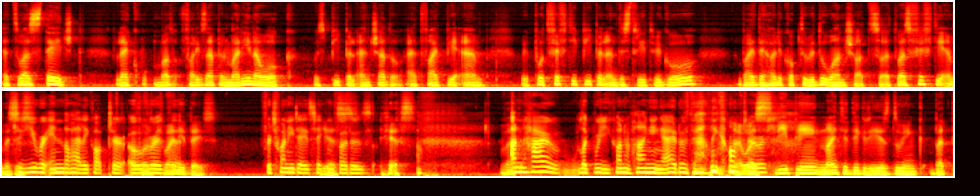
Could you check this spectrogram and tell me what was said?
it was staged. Like, for example, Marina Walk with people and shadow at 5 p.m. We put 50 people in the street. We go by the helicopter, we do one shot. So it was 50 images So you were in the helicopter over for over 20 the, days. for 20 days taking yes. photos. Yes. But and how, like, were you kind of hanging out of the helicopter? I was sleeping 90 degrees doing, but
